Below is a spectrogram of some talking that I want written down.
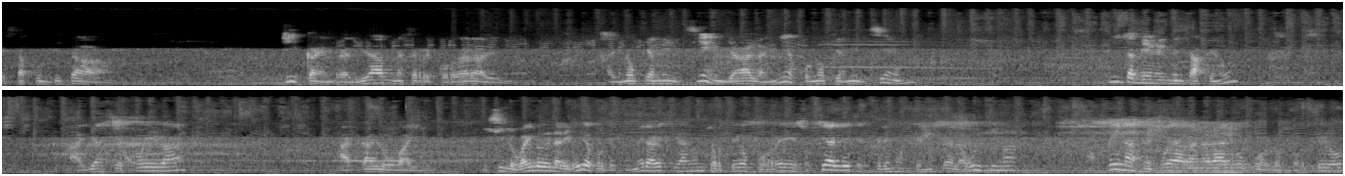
esta puntita chica en realidad me hace recordar al, al Nokia 1100, ya al añejo Nokia 1100, y también el mensaje, ¿no? Allá se juega acá lo bailo. Y sí, lo bailo de la alegría porque primera vez que dan un sorteo por redes sociales, esperemos que no sea la última. Apenas me pueda ganar algo por los sorteos,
